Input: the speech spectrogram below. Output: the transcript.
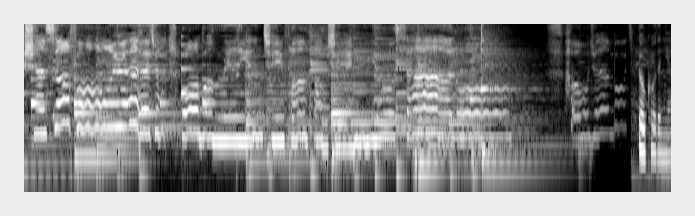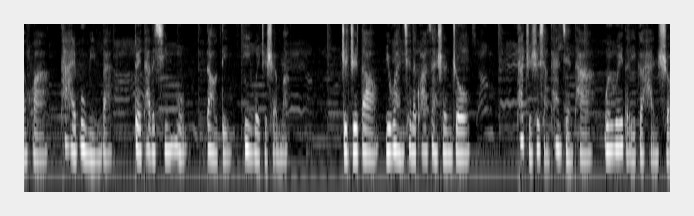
山色风月卷，波光潋滟，起芳好写意又洒落。后卷不豆蔻的年华，他还不明白，对他的倾慕到底意味着什么，只知道于万千的夸赞声中。他只是想看见他微微的一个颔首，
